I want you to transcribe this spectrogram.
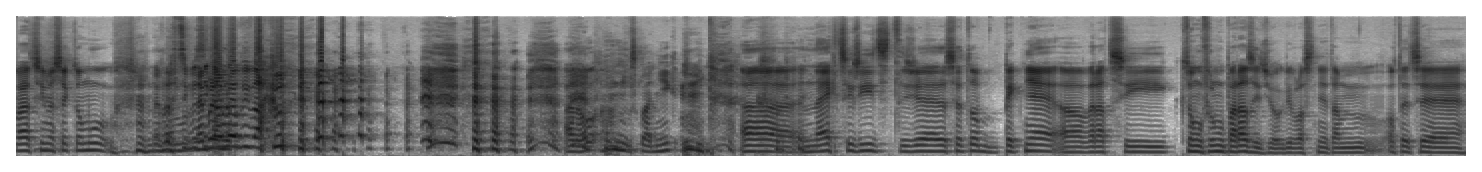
vracíme se k tomu. Vracíme se k tomu ano, skladník. Eh, nechci říct, že se to pěkně eh, vrací k tomu filmu Parazit, kdy vlastně tam otec je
